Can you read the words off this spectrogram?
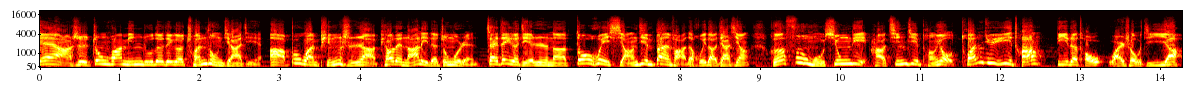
节啊、是中华民族的这个传统佳节啊，不管平时啊飘在哪里的中国人，在这个节日呢，都会想尽办法的回到家乡，和父母兄弟还有亲戚朋友团聚一堂，低着头玩手机呀。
